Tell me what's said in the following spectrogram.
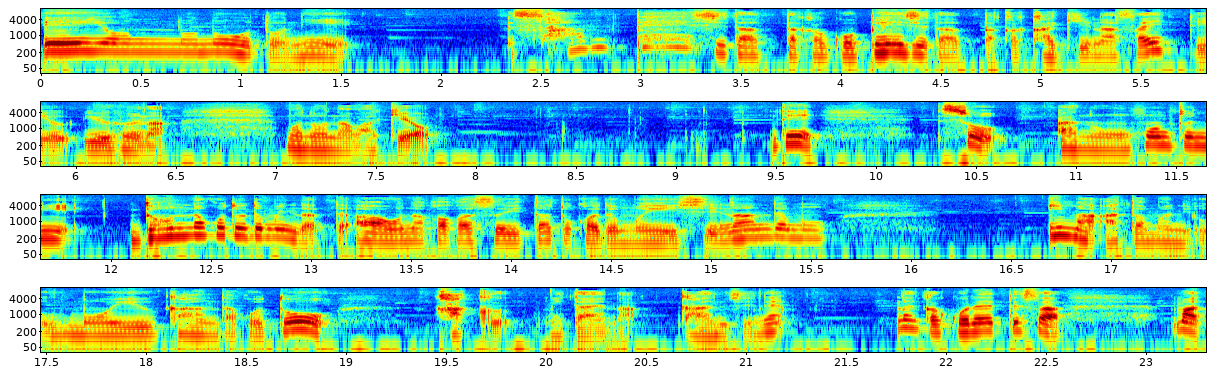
A4 のノートに3ページだったか5ページだったか書きなさいっていういう風なものなわけよ。でそうあの本当にどんなことでもいいんだってああお腹が空いたとかでもいいし何でも今頭に思い浮かんだことを書くみたいな感じね。なんかこれってさまあ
